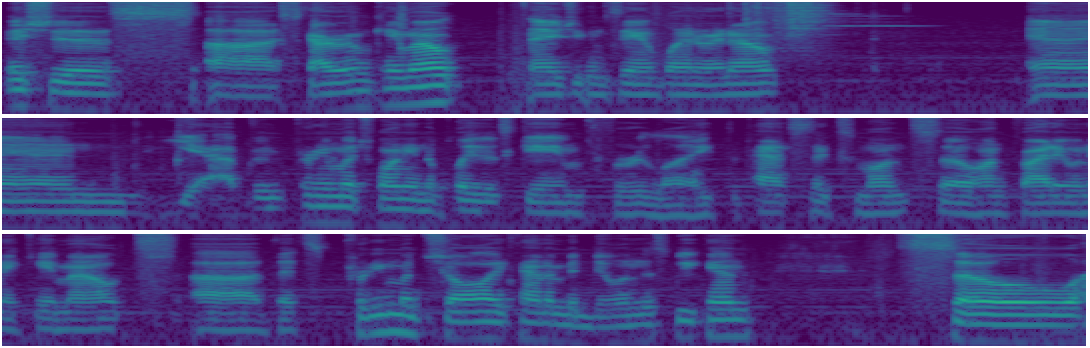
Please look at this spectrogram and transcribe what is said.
It's just, uh, Skyrim came out, as you can see I'm playing right now, and yeah, I've been pretty much wanting to play this game for like the past six months, so on Friday when it came out, uh, that's pretty much all I kind of been doing this weekend. So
